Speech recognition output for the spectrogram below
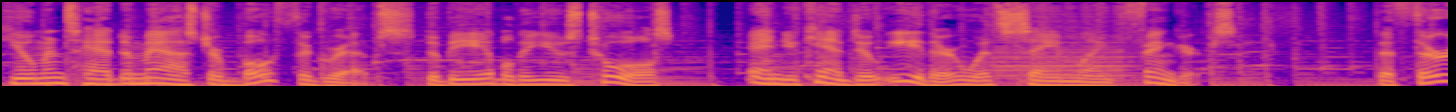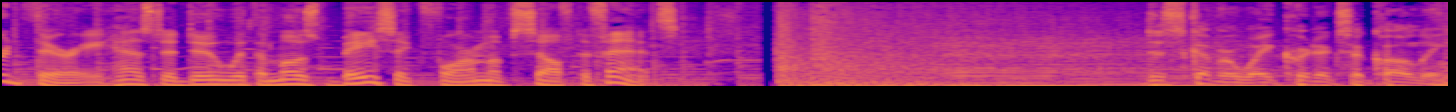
humans had to master both the grips to be able to use tools, and you can't do either with same length fingers. The third theory has to do with the most basic form of self defense. Discover why critics are calling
